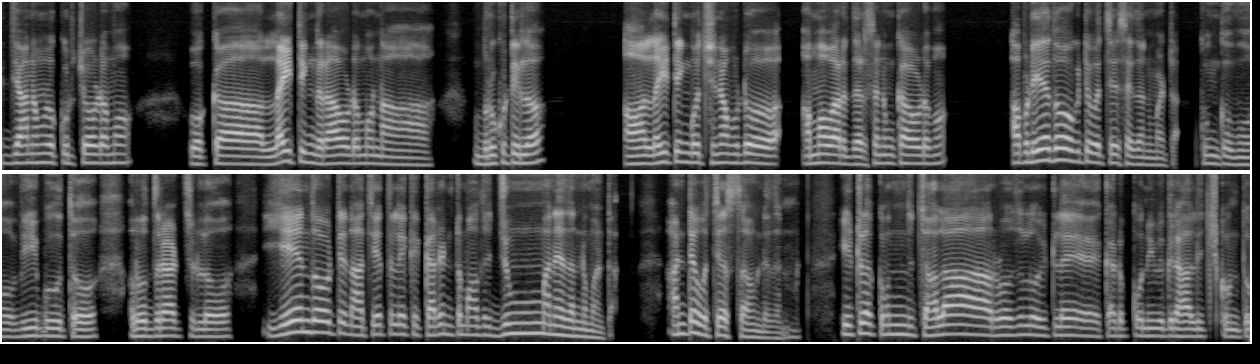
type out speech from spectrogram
ధ్యానంలో కూర్చోవడము, ఒక లైటింగ్ రావడము నా బ్రుకుటిలో ఆ లైటింగ్ వచ్చినప్పుడు అమ్మవారి దర్శనం కావడము. అప్పుడు ఏదో ఒకటి వచ్చేసేదనమాట. కుంకుమో, విభూతో, రుద్రాక్షలో ఏందో ఒకటి నా చేతిలోకి కరెంటు మాదిరి జుమ్ అనేదన్నమాట. అంటే వచ్చేస్తూ ఉండేదన్నమాట. ఇట్లా కొంత చాలా రోజులు ఇట్లే కడుక్కొని విగ్రహాలు ఇచ్చుకుంటూ,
